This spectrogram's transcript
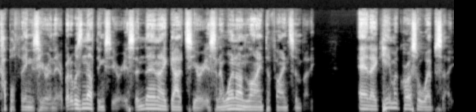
couple things here and there, but it was nothing serious. And then I got serious and I went online to find somebody. And I came across a website.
